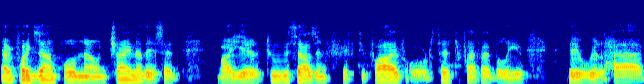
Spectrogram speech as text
And for example, now in China, they said by year 2055 or 35, I believe, they will have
